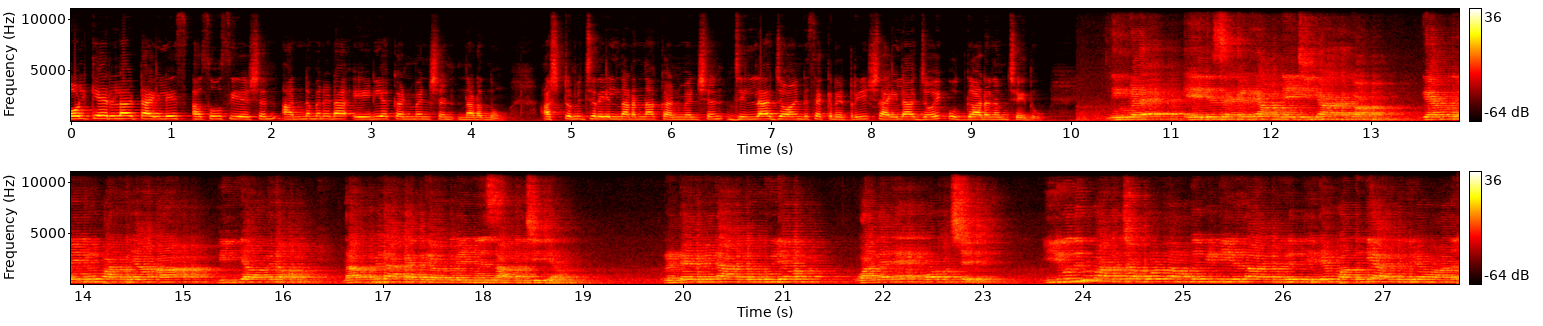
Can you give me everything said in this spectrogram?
All Kerala tailors association Annamanada area convention നടന്നു. അഷ്ടമിച്ചിറയിൽ നടന്ന കൺവെൻഷൻ ജില്ലാ ജോയിന്റ് സെക്രട്ടറി ശൈല ജോയ് ഉദ്ഘാടനം ചെയ്തു. ആ റിട്ടയർമെന്റ് ആനുകൂല്യം വളരെ കുറച്ച്. ഇരുപത് രൂപ അടച്ചപ്പോൾ നമുക്ക് കിട്ടിയിരുന്ന ആനുകൂല്യത്തിന്റെ പകുതി ആനുകൂല്യമാണ്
